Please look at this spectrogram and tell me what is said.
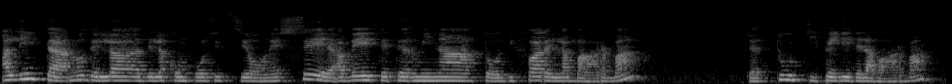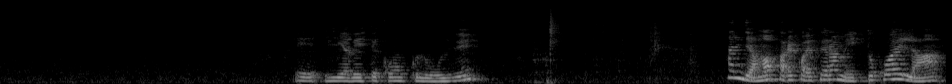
all'interno della, della composizione. Se avete terminato di fare la barba cioè tutti i peli della barba e li avete conclusi andiamo a fare qualche rametto qua e là.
